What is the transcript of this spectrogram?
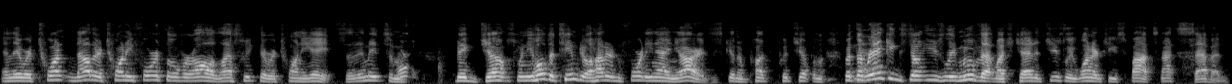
And they were 20. Now they're 24th overall. And last week they were 28th. So they made some big jumps. When you hold a team to 149 yards, it's going to put, put you up. On, but the Yeah. rankings don't usually move that much, Ted. It's usually one or two spots, not seven.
